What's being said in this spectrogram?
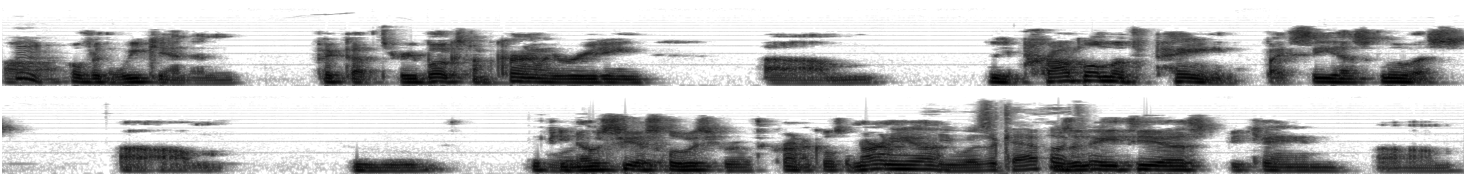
uh, hmm. over the weekend and picked up three books. I'm currently reading um, "The Problem of Pain" by C.S. Lewis. Um, who, if you know C.S. Lewis, he wrote the Chronicles of Narnia. He was a Catholic. Was an atheist, became um,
